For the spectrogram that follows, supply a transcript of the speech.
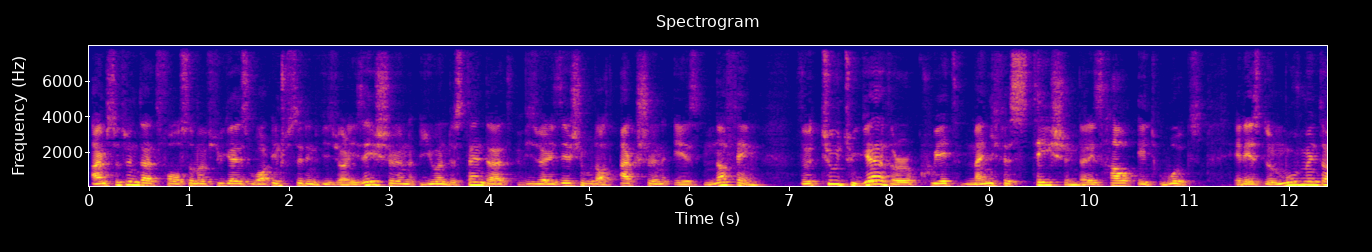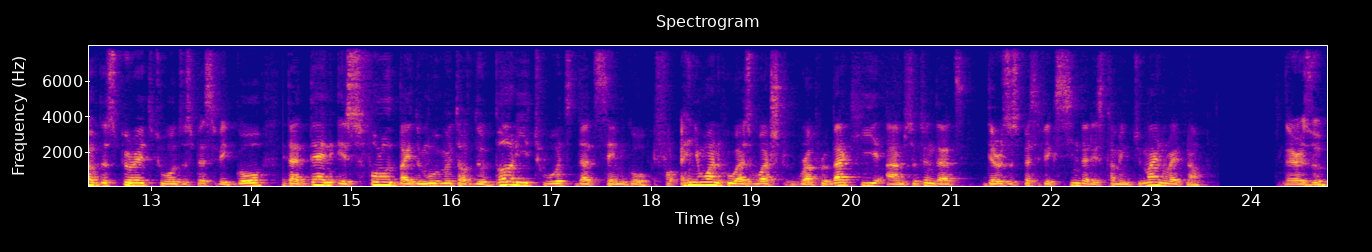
I'm certain that for some of you guys who are interested in visualization, you understand that visualization without action is nothing. The two together create manifestation. That is how it works. It is the movement of the spirit towards a specific goal that then is followed by the movement of the body towards that same goal. For anyone who has watched Grappler Baki, I'm certain that there is a specific scene that is coming to mind right now. There is a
